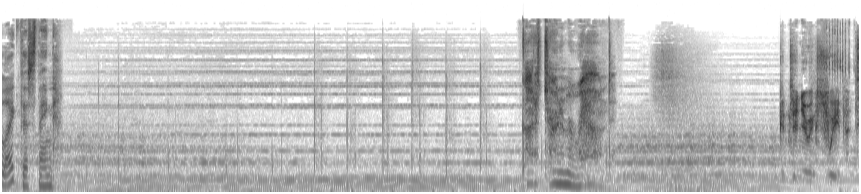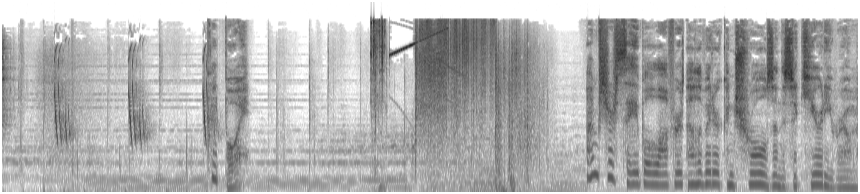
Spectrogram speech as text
Like this thing. Gotta turn him around. Continuing sweep. Good boy. I'm sure Sable offers elevator controls in the security room,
